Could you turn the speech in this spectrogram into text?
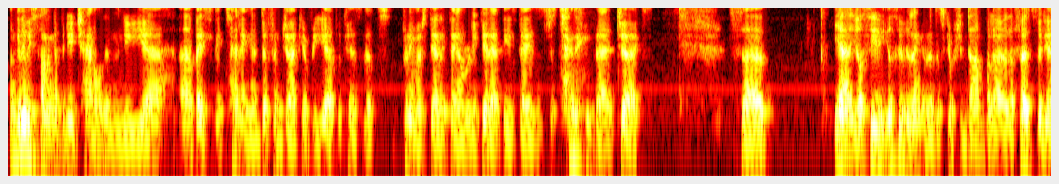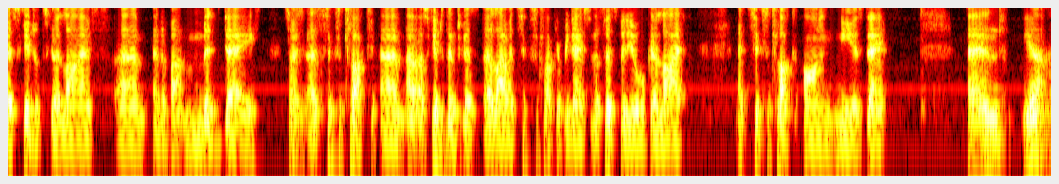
I'm going to be starting up a new channel in the new year, uh, basically telling a different joke every year because that's pretty much the only thing I'm really good at these days is just telling bad jokes. So yeah, you'll see you'll see the link in the description down below. The first video is scheduled to go live um, at about midday. Sorry, uh, six o'clock. Um, I, I scheduled them to go uh, live at six o'clock every day. So the first video will go live at six o'clock on New Year's Day. And yeah,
